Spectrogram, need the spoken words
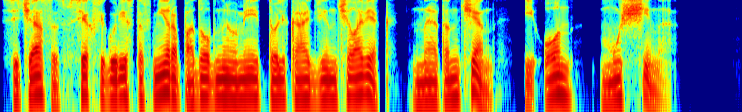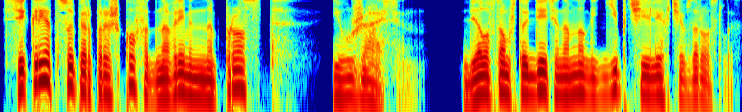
Сейчас из всех фигуристов мира подобное умеет только один человек — Нэтан Чен, и он — мужчина. Секрет суперпрыжков одновременно прост и ужасен. Дело в том, что дети намного гибче и легче взрослых.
